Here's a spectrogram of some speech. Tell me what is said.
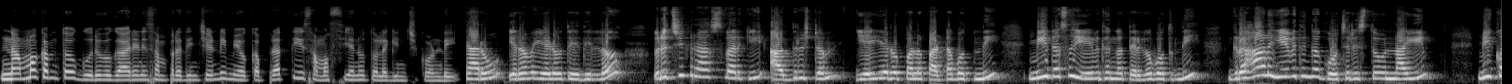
నమ్మకంతో గురువు గారిని సంప్రదించండి. మీ యొక్క ప్రతి సమస్యను తొలగించుకోండి. ఆరు ఇరవై ఏడవ తేదీల్లో వృశ్చిక రాశి వారికి అదృష్టం ఏ ఏ రూపాల్లో పట్టబోతుంది? మీ దశ ఏ విధంగా తిరగబోతుంది? గ్రహాలు ఏ విధంగా గోచరిస్తూ ఉన్నాయి? మీకు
